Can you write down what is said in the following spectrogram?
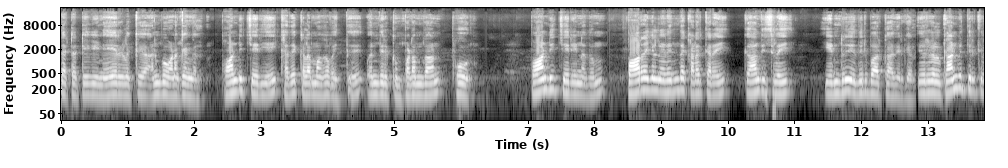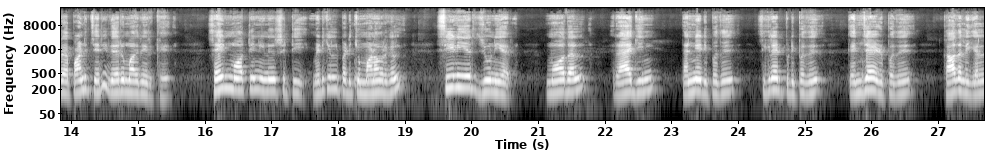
தட்ட டிவி நேயர்களுக்கு அன்பு வணக்கங்கள். பாண்டிச்சேரியை கதைக்களமாக வைத்து வந்திருக்கும் படம்தான் போர். பாண்டிச்சேரினதும் பாறைகள் நிறைந்த கடற்கரை காந்தி சிலை என்று எதிர்பார்க்காதீர்கள். இவர்கள் காண்பித்திருக்கிற பாண்டிச்சேரி வேறு மாதிரி இருக்குது செயின்ட் மார்ட்டின் யூனிவர்சிட்டி மெடிக்கல் படிக்கும் மாணவர்கள் சீனியர் ஜூனியர் மோதல் ரேகிங் தண்ணி அடிப்பது சிகரெட் பிடிப்பது கெஞ்சா இழுப்பது காதலிகள்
